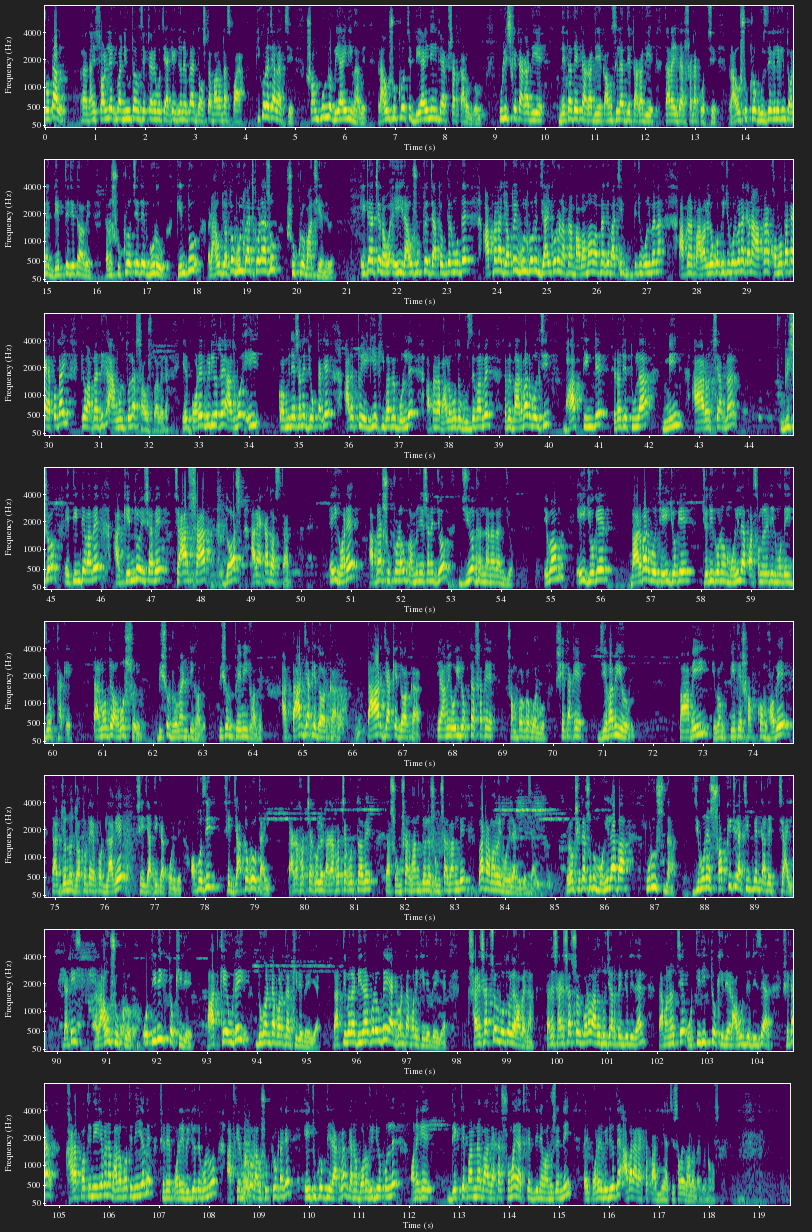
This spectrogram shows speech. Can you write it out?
টোটাল আমি সল্টলেক বা নিউটাউন সেক্টরে বলছি, এক একজনের প্রায় দশটা বারোটা স্পা কী করে চালাচ্ছে? সম্পূর্ণ বেআইনিভাবে। রাহু শুক্র হচ্ছে বেআইনি ব্যবসার কারক গ্রহ। পুলিশকে টাকা দিয়ে, নেতাদের টাকা দিয়ে কাউন্সিলরদের টাকা দিয়ে তারা এই ব্যবসাটা করছে। রাহু শুক্র বুঝতে গেলে কিন্তু অনেক ডেপতে যেতে হবে। কারণ শুক্র হচ্ছে এদের গুরু। কিন্তু রাহু যত ভুল কাজ করে আসুক, শুক্র বাঁচিয়ে দেবে। এটা হচ্ছে এই রাহু শুক্রের জাতকদের মধ্যে আপনারা যতই ভুল করুন, যাই করুন, আপনার বাবা মাও আপনাকে বাঁচিয়ে কিছু বলবে না, আপনার পাড়ার লোকও কিছু বলবে না, কেন আপনার ক্ষমতাটা এতটাই, কেউ আপনার দিকে আঙুল তোলার সাহস পাবে না। এর পরের ভিডিওতে আসব, এই কম্বিনেশনের যোগটাকে আর একটু এগিয়ে কীভাবে বললে আপনারা ভালো মতো বুঝতে পারবেন। তবে বারবার বলছি, ভাব তিনটে, সেটা হচ্ছে তুলা, মিন আর হচ্ছে আপনার বৃষ, এই তিনটে ভাবে। আর কেন্দ্র হিসাবে চার, সাত, দশ আর একাদশ স্থান। এই ঘরে আপনার শুক্র রাহু কম্বিনেশনের যোগ জিও ধান দানাদান যোগ। এবং এই যোগের বারবার বলছি, এই যোগে যদি কোনো মহিলা পার্সোনালিটির মধ্যে এই যোগ থাকে, তার মধ্যে অবশ্যই ভীষণ রোম্যান্টিক হবে, ভীষণ প্রেমিক হবে। আর তার যাকে দরকার, তার যাকে দরকার, যে আমি ওই লোকটার সাথে সম্পর্ক করব, সে তাকে যেভাবেই হোক পাবেই এবং পেতে সক্ষম হবে, তার জন্য যতটা এফোর্ট লাগে সেই জাতিকা করবে। অপোজিট সেই জাতকেও তাই। টাকা খরচা করলে টাকা খরচা করতে হবে, তার সংসার ভাঙতে হলে সংসার ভাঙবে বাট আমার ওই মহিলাটিকে চাই। এবং সেটা শুধু মহিলা বা পুরুষ না, জীবনের সব কিছু অ্যাচিভমেন্ট তাদের চাই। দ্যাট ইজ রাহু শুক্র, অতিরিক্ত খিদে। ভাত খেয়ে উঠেই দু ঘণ্টা পরে তার খিদে পেয়ে যায়। রাত্রিবেলা ডিনার করে উঠেই এক ঘণ্টা পরে খিদে পেয়ে যায়। সাড়ে সাতশোর বোতলে হবে না। তাদের সাড়ে সাতশোর পরেও আরও দু চার পেক যদি দেন, তার মানে হচ্ছে অতিরিক্ত খিদে। রাহুর যে ডিজায়ার সেটা খারাপ পথে নিয়ে যাবে না, ভালো পথে নিয়ে যাবে সেটা পরের ভিডিওতে বলব। আজকের মতো রাহু শুক্রটাকে এইটুকু অবধি রাখলাম, কেন বড় ভিডিও করলে অনেকে দেখতে পান না বা দেখার সময় আজকের দিনে মানুষের নেই, তাই পরের ভিডিওতে আবার আর একটা পার্ট নিয়ে আসছি। সবাই ভালো থাকবে নমস্কার।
